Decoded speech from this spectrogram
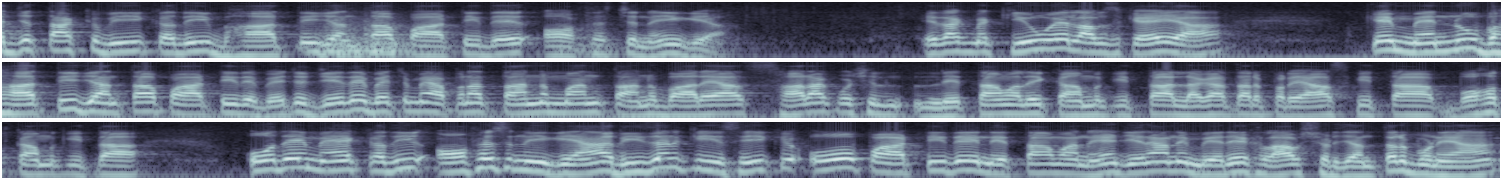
ਅੱਜ ਤੱਕ ਵੀ ਕਦੀ ਭਾਰਤੀ ਜਨਤਾ ਪਾਰਟੀ ਦੇ ਆਫਿਸ 'ਚ ਨਹੀਂ ਗਿਆ। ਇਹਦਾ ਮੈਂ ਕਿਉਂ ਇਹ ਲਫ਼ਜ਼ ਕਹੇ ਆ ਕਿ ਮੈਨੂੰ ਭਾਰਤੀ ਜਨਤਾ ਪਾਰਟੀ ਦੇ ਵਿੱਚ, ਜਿਹਦੇ ਵਿੱਚ ਮੈਂ ਆਪਣਾ ਤਨ, ਮਨ, ਧਨ ਬਾਰਿਆ ਸਾਰਾ ਕੁਝ ਨੇਤਾਵਾਂ ਵਾਲੇ ਕੰਮ ਕੀਤਾ, ਲਗਾਤਾਰ ਪ੍ਰਯਾਸ ਕੀਤਾ, ਬਹੁਤ ਕੰਮ ਕੀਤਾ ਉਹਦੇ ਮੈਂ ਕਦੀ ਆਫਿਸ ਨਹੀਂ ਗਿਆ। ਰੀਜ਼ਨ ਕੀ ਸੀ ਕਿ ਉਹ ਪਾਰਟੀ ਦੇ ਨੇਤਾਵਾਂ ਨੇ, ਜਿਨ੍ਹਾਂ ਨੇ ਮੇਰੇ ਖਿਲਾਫ ਛੜਯੰਤਰ ਬੁਣਿਆ,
